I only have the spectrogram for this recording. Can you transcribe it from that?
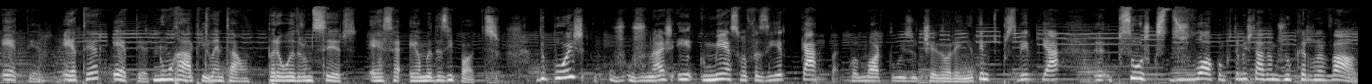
éter. Éter? Éter. Num rapto, Aqui. então, para o adormecer. Essa é uma das hipóteses. Depois, os, os jornais eh, começam a fazer capa com a morte de Luís Uche de Orenha. Temos de perceber que há uh, pessoas que se deslocam, porque também estávamos no Carnaval,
